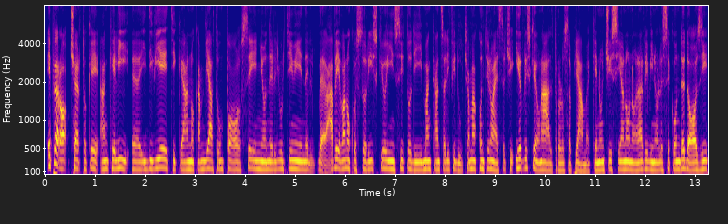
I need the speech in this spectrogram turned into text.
e però certo che anche lì eh, i divieti che hanno cambiato un po' segno negli ultimi nel, beh, avevano questo rischio insito di mancanza di fiducia, ma continua a esserci. Il rischio è un altro, lo sappiamo, è che non ci siano, non arrivino le seconde dosi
